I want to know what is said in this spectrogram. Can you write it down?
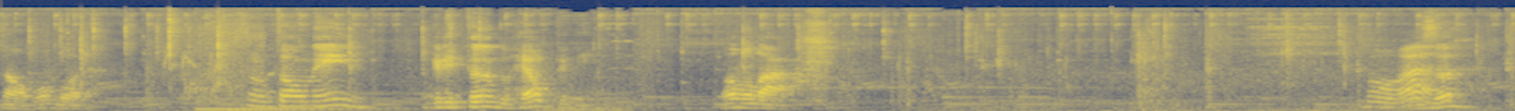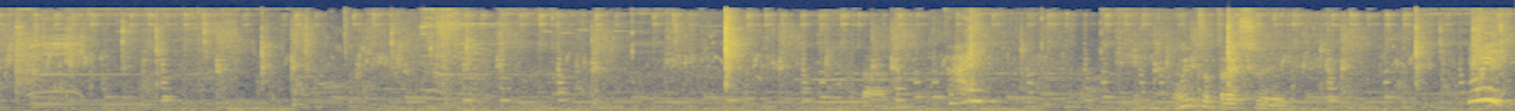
não, vambora. Não estão nem gritando help me. Vamos lá. Boa. Beleza? Cuidado. Ai, Muito traiçoeiro. ui.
